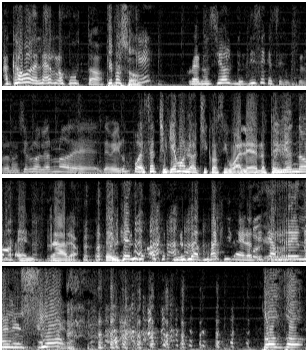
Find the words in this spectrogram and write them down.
Acabo de leerlo justo. ¿Qué pasó? ¿Qué? Renunció, dice que se renunció el gobierno de, de Beirut. Puede ser, chequémoslo, chicos, igual, ¿eh? Lo estoy viendo en. Claro, lo estoy viendo en una página de noticias. Renunció. Todo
